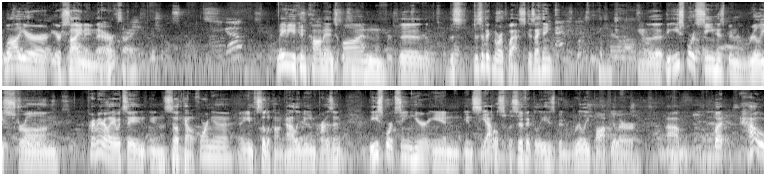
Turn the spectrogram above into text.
while you're you're signing there, Sorry. maybe you can comment on the, the, the Pacific Northwest because I think you know the, the esports scene has been really strong. Primarily, I would say in, in South California, in Silicon Valley being present. The esports scene here in in Seattle specifically has been really popular. Um, but how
